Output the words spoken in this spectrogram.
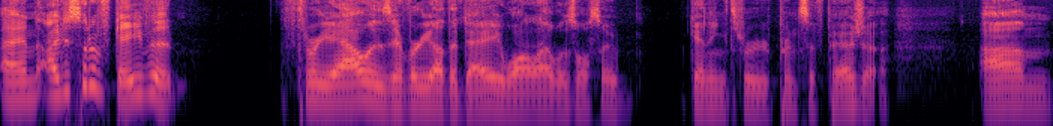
And I just sort of gave it three hours every other day while I was also getting through Prince of Persia. Um,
